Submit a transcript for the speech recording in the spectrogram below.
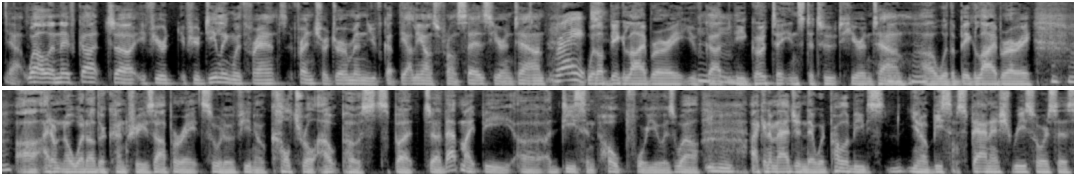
Yeah, well, and they've got uh, if you're if you're dealing with France, French or German, you've got the Alliance Française here in town, Right. with a big library. You've got the Goethe Institute here in town uh, with a big library. Uh, I don't know what other countries operate sort of you know cultural outposts, but uh, that might be uh, a decent hope for you as well. I can imagine there would probably be you know be some Spanish resources,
